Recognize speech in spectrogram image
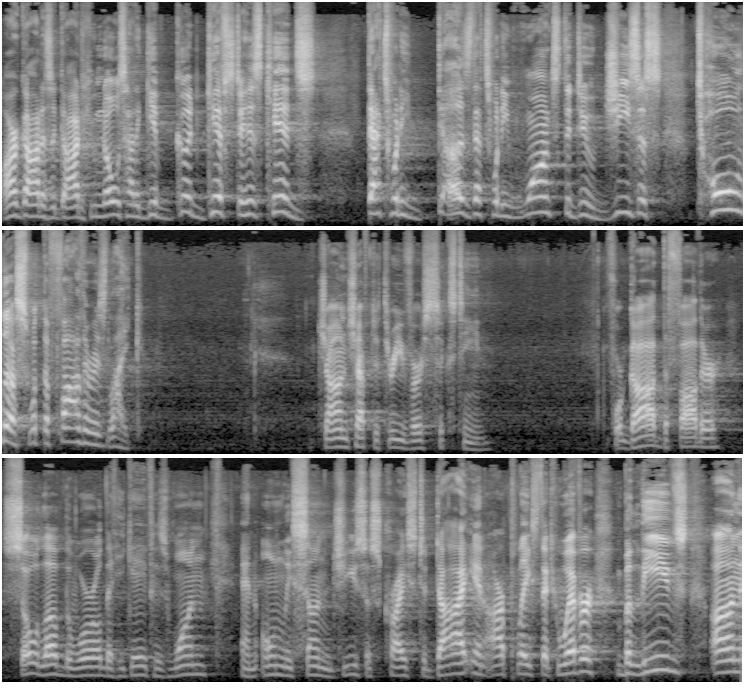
Our God is a God who knows how to give good gifts to his kids. That's what he does, that's what he wants to do. Jesus told us what the Father is like. John chapter 3, verse 16. For God the Father so loved the world that he gave his one and only Son, Jesus Christ, to die in our place, that whoever believes on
